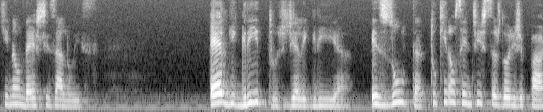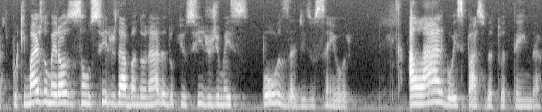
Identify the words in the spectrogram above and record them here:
que não destes à luz. Ergue gritos de alegria, Exulta, tu que não sentiste as dores de parto, porque mais numerosos são os filhos da abandonada do que os filhos de uma esposa, diz o Senhor. Alarga o espaço da tua tenda,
